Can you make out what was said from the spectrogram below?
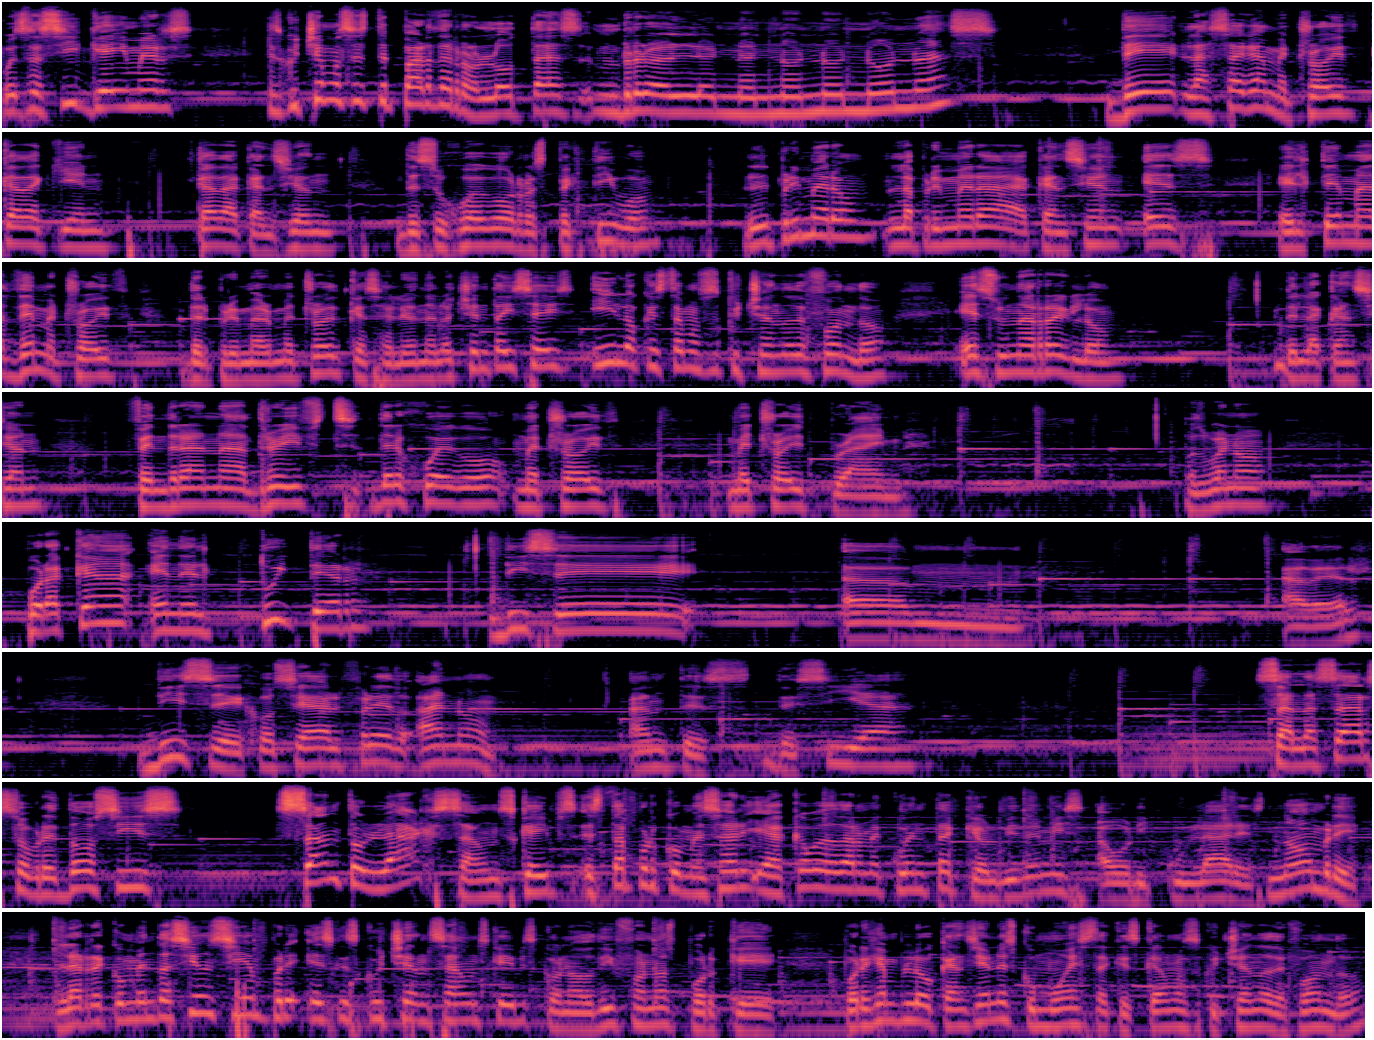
Pues así, gamers, escuchemos este par de rolotas de la saga Metroid, cada quien, cada canción de su juego respectivo. El primero, la primera canción es el tema de Metroid, del primer Metroid que salió en el 86, y lo que estamos escuchando de fondo es un arreglo de la canción Fendrana Drift del juego Metroid, Metroid Prime. Pues bueno, por acá en el Twitter Dice... a ver. Dice José Alfredo. Ah, no. Antes decía... Salazar sobredosis. Santo Lag Soundscapes está por comenzar y acabo de darme cuenta que olvidé mis auriculares. No, hombre, la recomendación siempre es que escuchen Soundscapes con audífonos porque, por ejemplo, canciones como esta que estamos escuchando de fondo,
